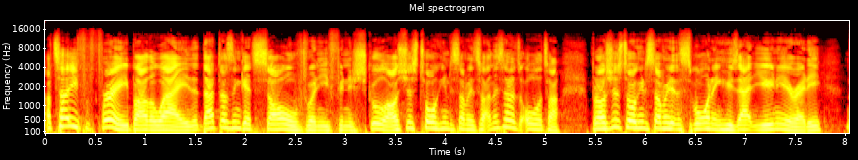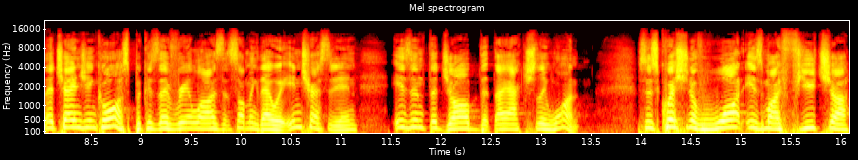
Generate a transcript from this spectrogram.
I'll tell you for free, by the way, that that doesn't get solved when you finish school. I was just talking to somebody, and this happens all the time, but I was just talking to somebody this morning who's at uni already. They're changing course because they've realized that something they were interested in isn't the job that they actually want. So, this question of what is my future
